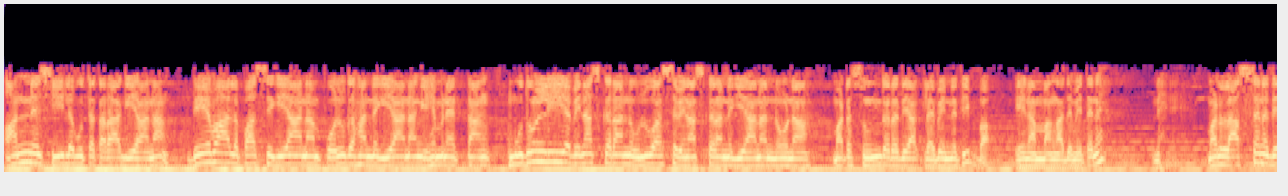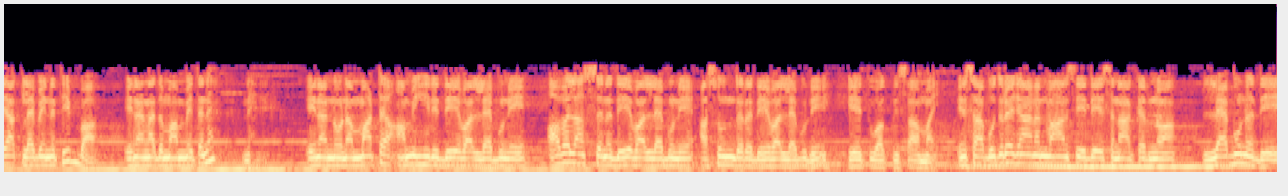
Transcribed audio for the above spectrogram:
අන්න සීලබුත කරා ගියා නම් දේවාල පස්සේ ගියා නම් පොල් ගහන්න ගියා නම් එහෙම නැත්නම් මුදුන් ලීය වෙනස් කරන්න උළුවස්ස වෙනස් කරන්න ගියා නම් නෝනා මට සුන්දර දෙයක් ලැබෙන්න තිබ්බා. එහෙනම් මං අද මෙතන නැහැ. මට ලස්සන දෙයක් ලැබෙන්න තිබ්බා. එහෙනම් අද මම මෙතන නැහැ. එහෙනම් නෝනා මට අමිහිරි දේවල් ලැබුණේ අවලස්සන දේවල් ලැබුණේ අසුන්දර දේවල් ලැබුණේ හේතුවක් නිසාමයි. ඒ නිසා බුදුරජාණන් වහන්සේ දේශනා කරනවා ලැබුණ දේ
